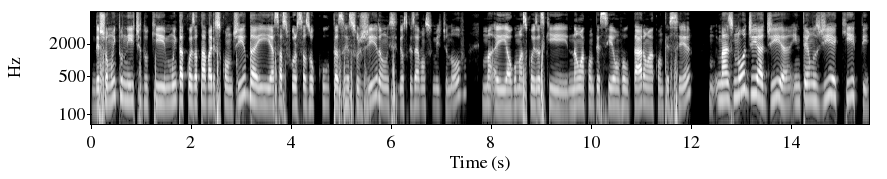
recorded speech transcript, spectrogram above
deixou muito nítido que muita coisa estava escondida e essas forças ocultas ressurgiram e se Deus quiser vão sumir de novo e algumas coisas que não aconteciam voltaram a acontecer mas no dia a dia, em termos de equipe,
